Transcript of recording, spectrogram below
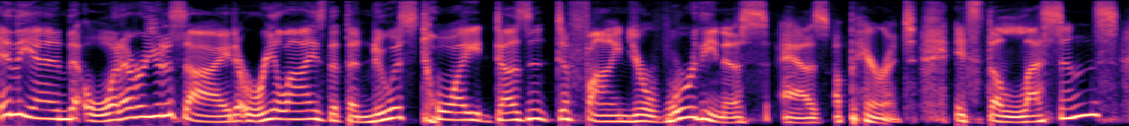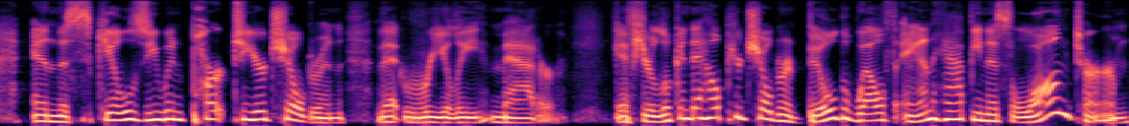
In the end, whatever you decide, realize that the newest toy doesn't define your worthiness as a parent. It's the lessons and the skills you impart to your children that really matter. If you're looking to help your children build wealth and happiness long term,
